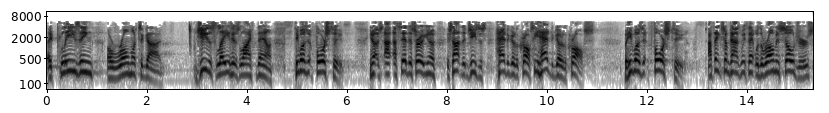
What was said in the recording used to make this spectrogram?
a pleasing aroma to God. Jesus laid his life down. He wasn't forced to. You know, I, I said this earlier, you know, it's not that Jesus had to go to the cross. He had to go to the cross. But he wasn't forced to. I think sometimes we think, well, the Roman soldiers,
